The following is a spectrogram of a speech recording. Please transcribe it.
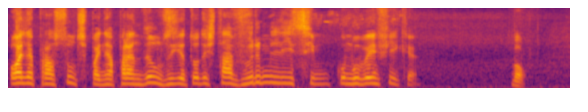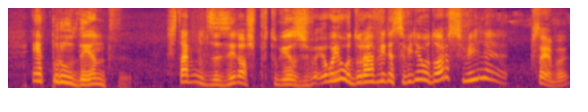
olha para o sul de Espanha, para a Andaluzia toda, está vermelhíssimo, como o Benfica. Bom, é prudente estar-nos a dizer aos portugueses, eu, eu adorava ir a Sevilha, eu adoro Sevilha, percebe?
